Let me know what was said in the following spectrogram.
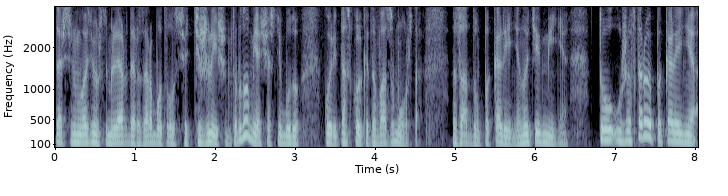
Даже если мы возьмем, что миллиардер заработал все тяжелейшим трудом, я сейчас не буду говорить, насколько это возможно за одно поколение, но тем не менее, то уже второе поколение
